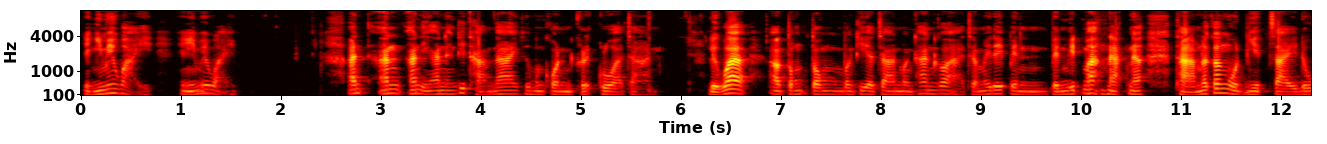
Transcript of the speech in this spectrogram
อย่างนี้ไม่ไหว อย่างนี้ไม่ไหวอันอันอันอีกอันหนึ่งที่ถามได้คือบางคนกลัวอาจารย์ หรือว่าเอาตรงตรงบางทีอาจารย์บางท่านก็อาจจะไม่ได้เป็นเป็นมิตรมากนักนะถามแล้วก็หงุดหงิดใส่ดุ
